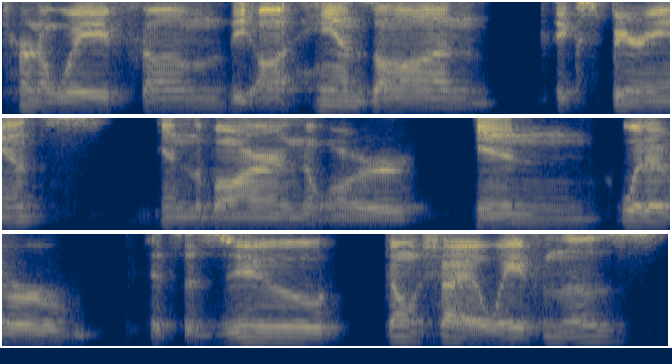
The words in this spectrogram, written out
turn away from the uh, hands on experience in the barn or in whatever, if it's a zoo, don't shy away from those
